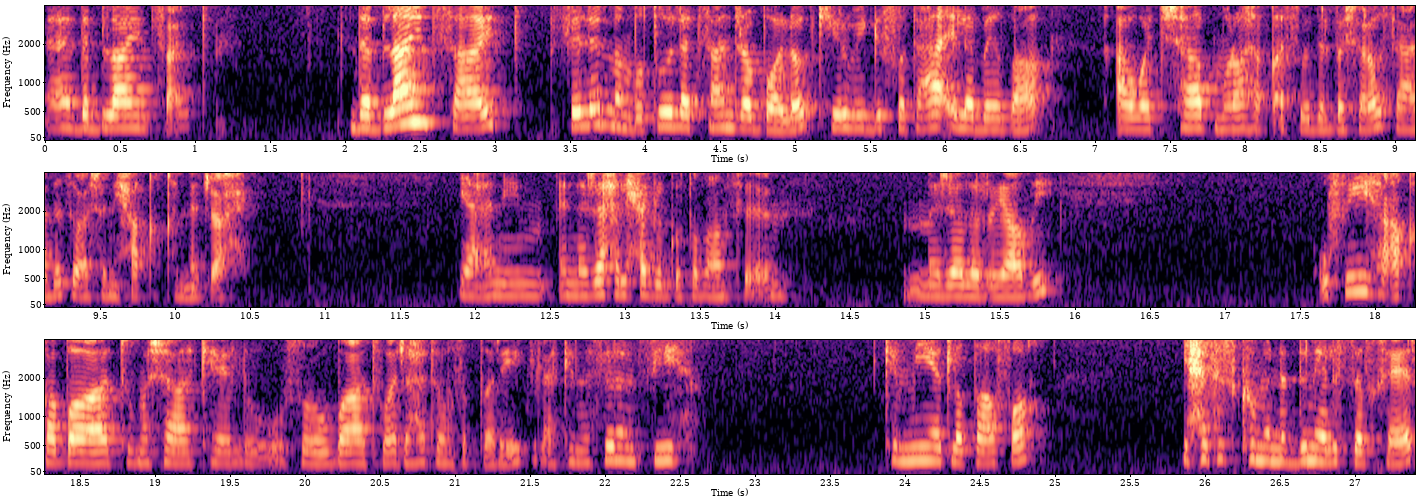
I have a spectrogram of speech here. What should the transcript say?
The Blind Side The Blind Side فيلم من بطولة ساندرا بولوك يروي قصة عائلة بيضاء أوت شاب مراهق أسود البشرة وساعدته عشان يحقق النجاح. يعني النجاح اللي حققه طبعا في المجال الرياضي. وفيه عقبات ومشاكل وصعوبات واجهتهم في الطريق لكن الفيلم فيه كمية لطافة. يحسسكم إن الدنيا لسه بخير.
